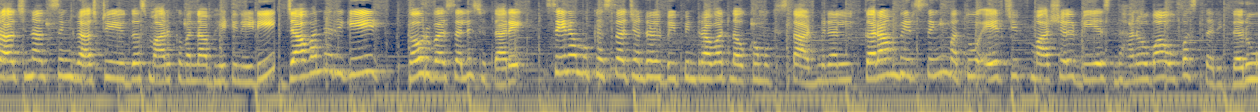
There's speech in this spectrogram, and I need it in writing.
ರಾಜನಾಥ್ ಸಿಂಗ್ ರಾಷ್ಟ್ರೀಯ ಯುದ್ಧ ಸ್ಮಾರಕವನ್ನ ಭೇಟಿ ನೀಡಿ ಜವಾನರಿಗೆ ಗೌರವ ಸಲ್ಲಿಸುತ್ತಾರೆ. ಸೇನಾ ಮುಖ್ಯಸ್ಥ ಜನರಲ್ ಬಿಪಿನ್ ರಾವತ್, ನೌಕಾ ಮುಖ್ಯಸ್ಥ ಅಡ್ಮಿರಲ್ ಕರಾಂಬೀರ್ ಸಿಂಗ್ ಮತ್ತು air chief marshal BS Dhanoa ಉಪಸ್ಥಿತರಿದ್ದರು.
